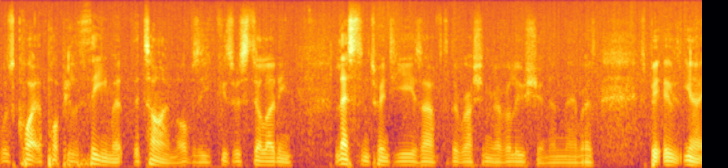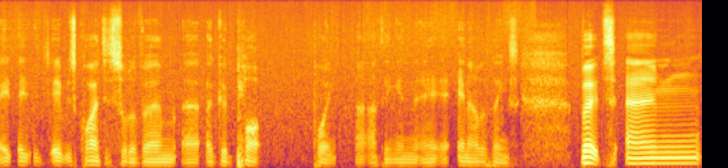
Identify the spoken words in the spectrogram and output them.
was quite a popular theme at the time, obviously, because it was still only less than 20 years after the Russian Revolution, and there was, it, you know, it, it, it, was quite a sort of um, a, a, good plot point, I think, in in other things. But um,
